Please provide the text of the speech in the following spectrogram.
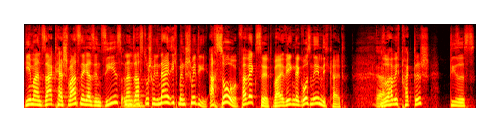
jemand sagt, Herr Schwarzenegger sind Sie es, und dann sagst du Schmidt, nein, ich bin Schmidti. Ach so, verwechselt, weil wegen der großen Ähnlichkeit. Ja. So habe ich praktisch dieses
